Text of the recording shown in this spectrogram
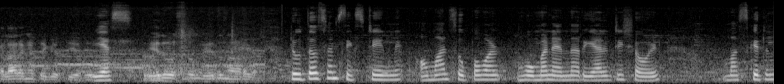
കലാരംഗത്തേക്ക് എത്തിയത്. യെസ് ഏത് വർഷം ഏത് നാടകം? ടു തൗസൻഡ് സിക്സ്റ്റീനിൽ ഒമാൻ സൂപ്പർ വൺ വുമൺ എന്ന റിയാലിറ്റി ഷോയിൽ മസ്കറ്റിൽ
